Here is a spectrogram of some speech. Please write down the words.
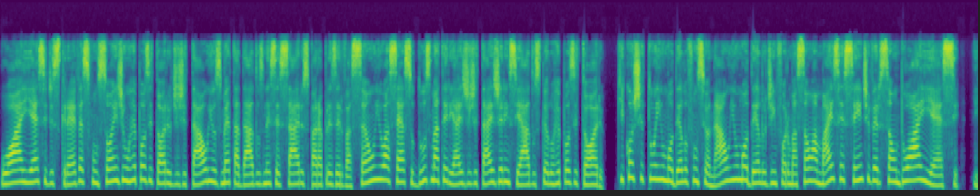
O OAIS descreve as funções de um repositório digital e os metadados necessários para a preservação e o acesso dos materiais digitais gerenciados pelo repositório, que constituem um modelo funcional e um modelo de informação a mais recente versão do OAIS, e,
